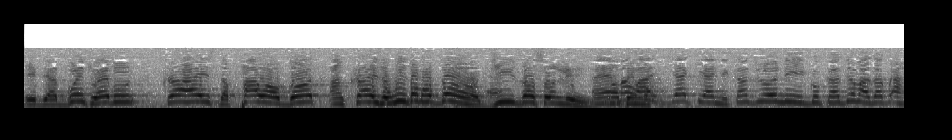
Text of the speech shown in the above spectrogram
If they are going to heaven, Christ, the power of God, and Christ, the wisdom of God. Jesus only. ẹ má Nothing wá jẹ́ kí ẹnìkan dúró ní igun kan tí ó máa sọ pé "Ah,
